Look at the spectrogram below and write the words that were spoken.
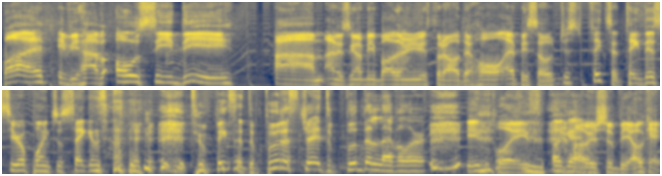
But if you have OCD, um, and it's gonna be bothering you throughout the whole episode, just fix it. Take this 0.2 seconds to fix it, to put it straight, to put the leveler in place Okay. how it should be. Okay,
